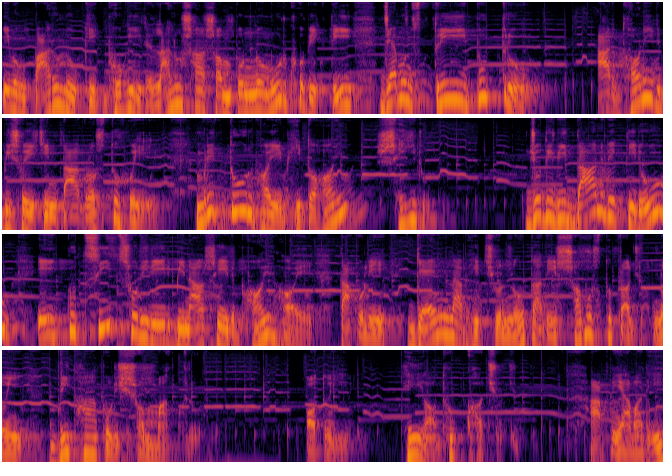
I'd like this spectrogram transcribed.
এবং পারলৌকিক ভোগীর লালসা সম্পন্ন মূর্খ ব্যক্তি যেমন স্ত্রী, পুত্র আর ধনের বিষয়ে চিন্তাগ্রস্ত হয়ে মৃত্যুর ভয়ে ভীত হয়, সেইরূপ। যদি বিদ্বান ব্যক্তিরও এই কুৎসিত শরীরের বিনাশের ভয় হয়, তাহলে জ্ঞান লাভের জন্য তাদের সমস্ত প্রযত্নই বৃথা পরিশ্রম মাত্র। অতএব, হে অধক্ষজ আপনি আমাদের,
